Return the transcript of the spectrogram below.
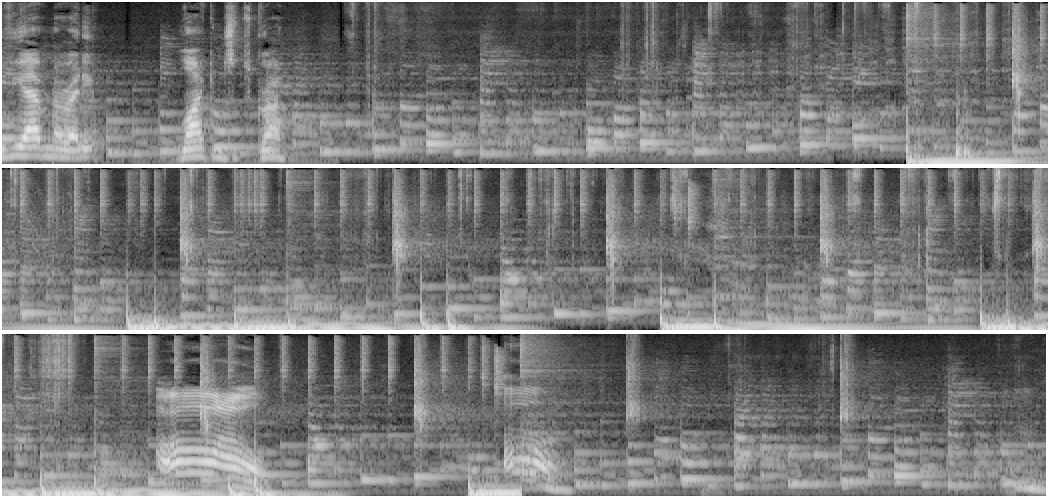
If you haven't already, like and subscribe. Oh! Oh! Mm.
